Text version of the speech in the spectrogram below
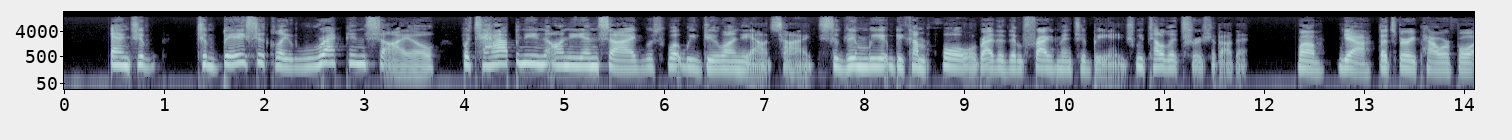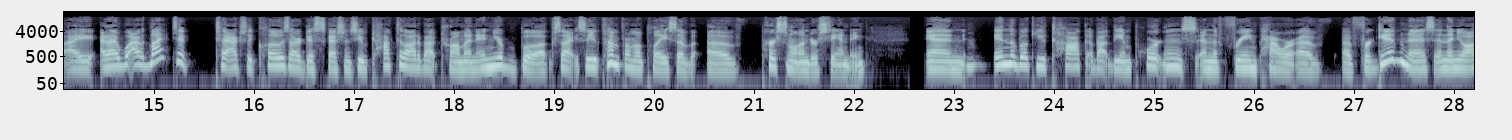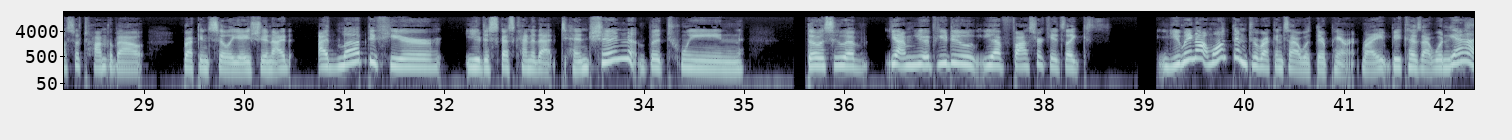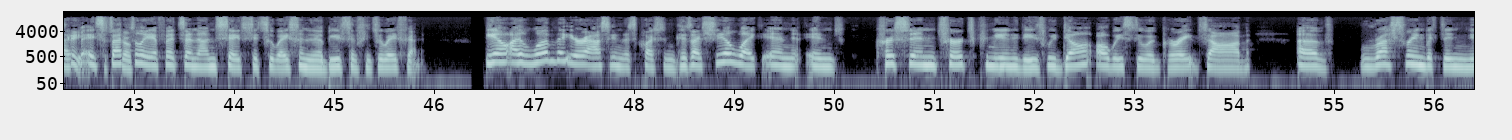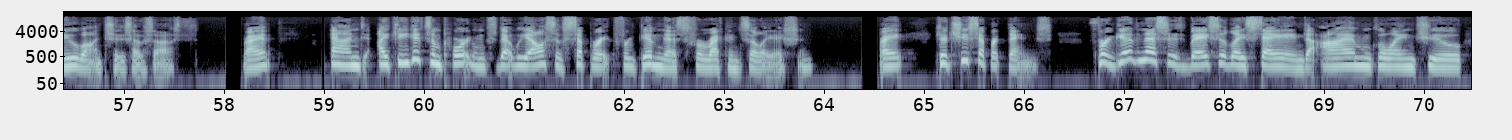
and to, to basically reconcile what's happening on the inside with what we do on the outside. So then we become whole rather than fragmented beings. We tell the truth about it. Well, yeah, that's very powerful. I, and I, I would like to to actually close our discussions, you've talked a lot about trauma and in your book, so, so you come from a place of, of personal understanding. And mm-hmm. in the book, you talk about the importance and the freeing power of, of forgiveness. And then you also talk mm-hmm. about reconciliation. I'd, I'd love to hear you discuss kind of that tension between those who have, yeah, I mean, if you do, you have foster kids, like you may not want them to reconcile with their parent, right? Because that wouldn't yeah, especially so, if it's an unsafe situation, an abusive situation. You know, I love that you're asking this question because I feel like in in Christian church communities, we don't always do a great job of wrestling with the nuances of this, right? And I think it's important that we also separate forgiveness from reconciliation, right? They're two separate things. Forgiveness is basically saying that I'm going to,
